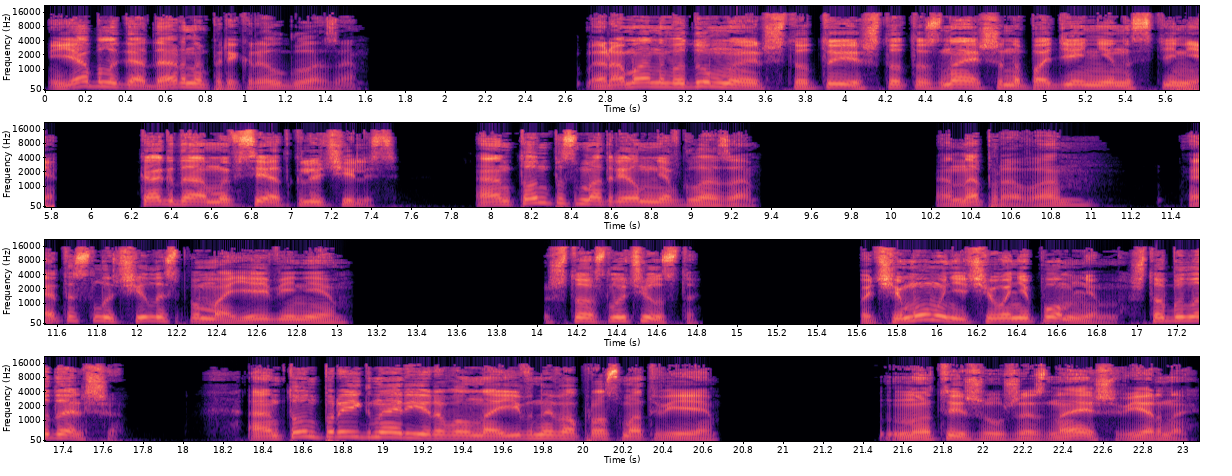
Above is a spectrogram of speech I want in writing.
Я благодарно прикрыл глаза. Романова думает, что ты что-то знаешь о нападении на стене, когда мы все отключились. Антон посмотрел мне в глаза. Она права. Это случилось по моей вине. Что случилось-то? Почему мы ничего не помним? Что было дальше? Антон проигнорировал наивный вопрос Матвея. Но ты же уже знаешь, верно?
